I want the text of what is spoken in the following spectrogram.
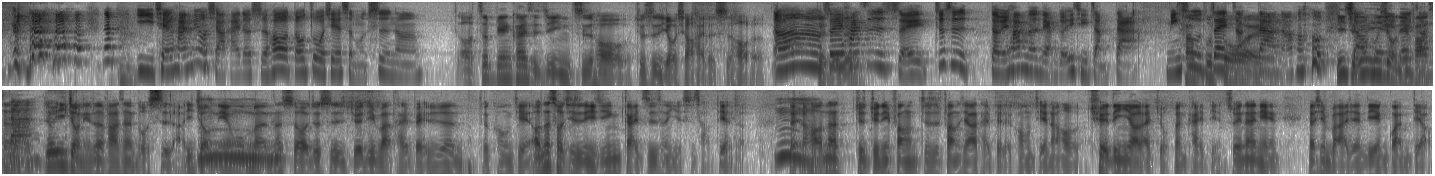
那以前还没有小孩的时候，都做些什么事呢？哦，这边开始经营之后，就是有小孩的时候了啊。对对对，所以他是谁？就是等于他们两个一起长大。民宿在长大，欸、然后一九一九年发生了很，就一九年真的发生很多事啦。一九年我们那时候就是决定把台北日任的空间，哦，那时候其实已经改制成也是草店了，嗯、对，然后那就决定放，就是放下台北的空间，然后确定要来九份开店，所以那年要先把一间店关掉，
